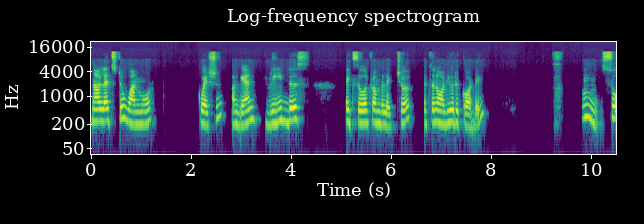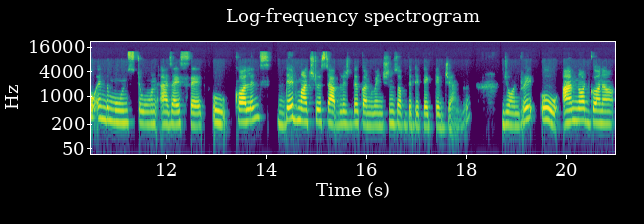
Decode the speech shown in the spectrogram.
Now let's do one more question. Again, read this excerpt from the lecture. It's an audio recording. Mm, so in the Moonstone, as I said, ooh, Collins did much to establish the conventions of the detective genre. Genre. Oh, I'm not gonna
